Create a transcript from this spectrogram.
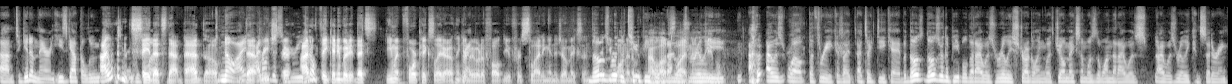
um, to get him there, and he's got the loom. I wouldn't say that's that bad though. No, I- that I don't reach disagree. there. I don't think anybody. That's he went four picks later. I don't think Right. anybody would have faulted you for sliding into Joe Mixon. those were the two him. people love that I was really I, I was well the three because I, I took DK but those those are the people that I was really struggling with Joe Mixon was the one that I was I was really considering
